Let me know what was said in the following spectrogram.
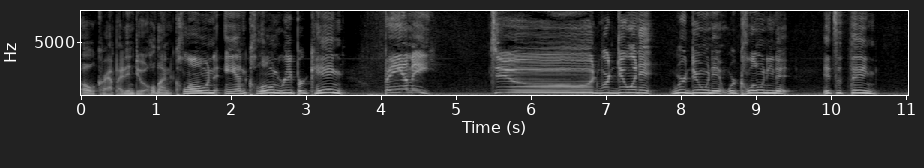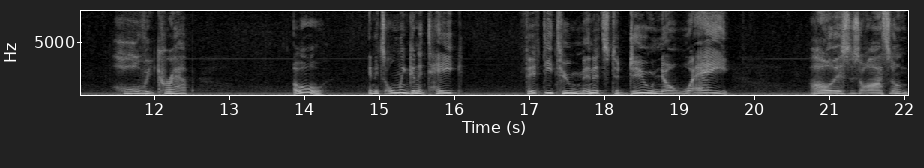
oh crap, I didn't do it. Hold on. Clone and Clone Reaper King. Bammy! Dude, we're doing it. We're doing it. We're cloning it. It's a thing. Holy crap. Oh, and it's only going to take 52 minutes to do. No way. Oh, this is awesome.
